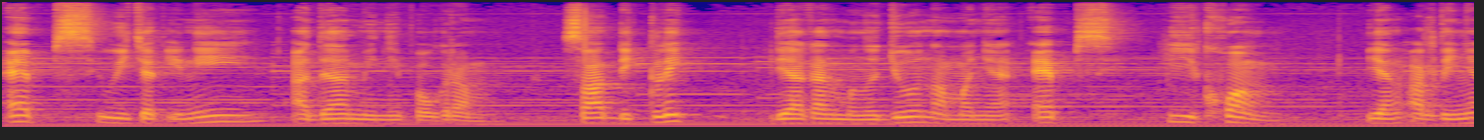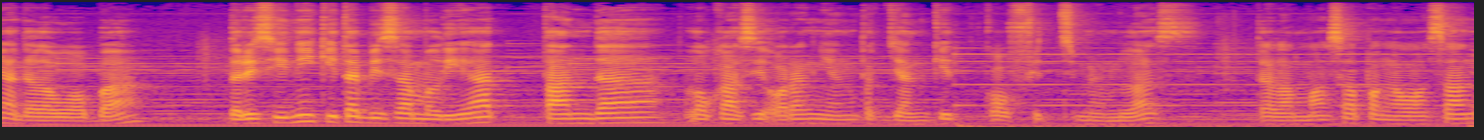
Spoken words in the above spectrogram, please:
apps WeChat ini ada mini program. Saat diklik, dia akan menuju namanya apps Yikwang yang artinya adalah wabah. Dari sini kita bisa melihat tanda lokasi orang yang terjangkit COVID-19 dalam masa pengawasan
